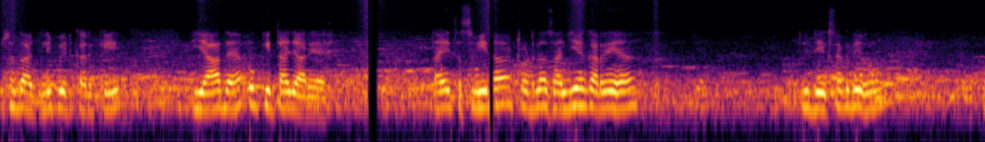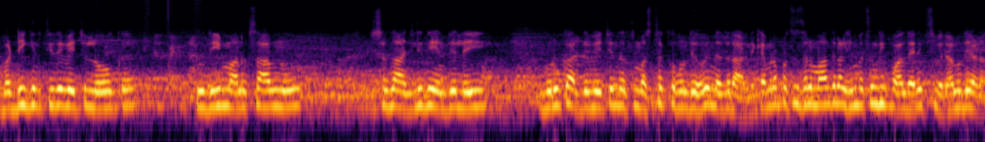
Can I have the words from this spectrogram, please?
ਨੂੰ ਸ਼ਰਧਾਂਜਲੀ ਭੇਟ ਕਰਕੇ ਯਾਦ ਹੈ, ਉਹ ਕੀਤਾ ਜਾ ਰਿਹਾ ਹੈ। ਤਾਂ ਇਹ ਤਸਵੀਰਾਂ ਤੁਹਾਡੇ ਨਾਲ ਸਾਂਝੀਆਂ ਕਰ ਰਹੇ ਹਾਂ। ਤੁਸੀਂ ਦੇਖ ਸਕਦੇ ਹੋ, ਵੱਡੀ ਗਿਣਤੀ ਦੇ ਵਿੱਚ ਲੋਕ ਕੁਲਦੀਪ ਮਾਨਕ ਸਾਹਿਬ ਨੂੰ ਸ਼ਰਧਾਂਜਲੀ ਦੇਣ ਦੇ ਲਈ ਗੁਰੂ ਘਰ ਦੇ ਵਿੱਚ ਨਤਮਸਤਕ ਹੁੰਦੇ ਹੋਏ ਨਜ਼ਰ ਆ ਰਹੇ ਨੇ। ਕੈਮਰਾ ਪਰਸਨ ਸਨਮਾਨ ਦੇ ਨਾਲ ਹਿੰਮਤ ਸਿੰਘ ਦੀ ਦੀਪਾਲ ਦੈਨਿਕ ਸਵੇਰਾ ਲੁਧਿਆਣਾ।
